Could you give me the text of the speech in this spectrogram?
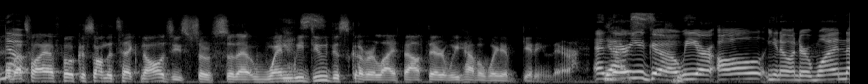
no. Well, that's why I focus on the technology, so so that when we do discover life out there, we have a way of getting there. And there you go. We are all, you know, under one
